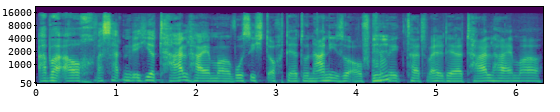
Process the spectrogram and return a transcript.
aber auch, was hatten wir hier, Thalheimer, wo sich doch der Donani so aufgeregt mhm. hat, weil der Thalheimer,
